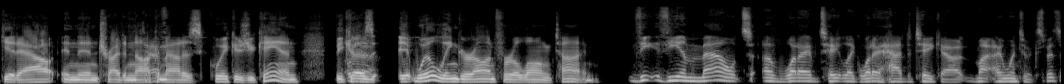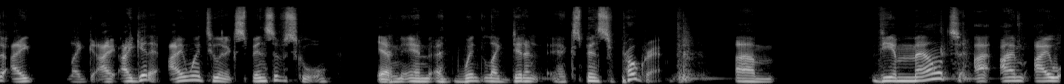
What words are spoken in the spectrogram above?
get out and then try to knock them out as quick as you can because it will linger on for a long time. The the amount of what I've take like what I had to take out my I went to expensive I like I I get it. I went to an expensive school Yeah. and and uh, went like did an expensive program. Um the amount I, I'm I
